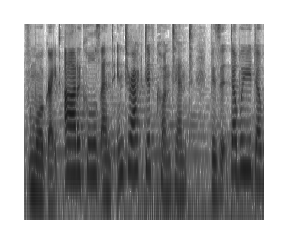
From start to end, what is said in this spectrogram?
For more great articles and interactive content, visit www.ancient.eu.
